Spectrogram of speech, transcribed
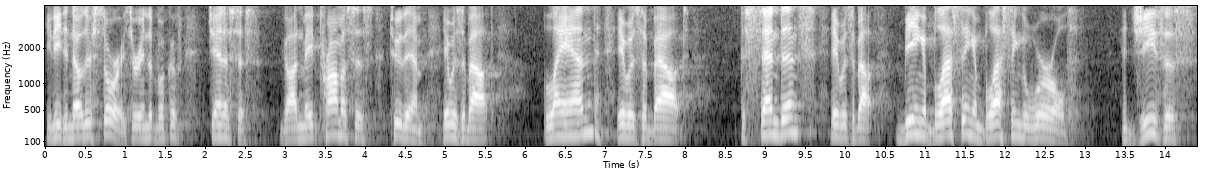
You need to know their stories. They're in the book of Genesis. God made promises to them. It was about land, it was about descendants, it was about being a blessing and blessing the world. And Jesus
